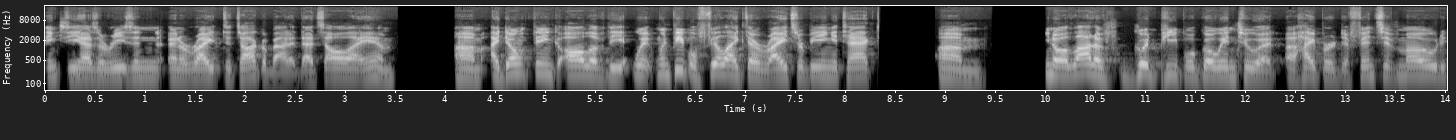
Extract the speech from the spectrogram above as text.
thinks he has a reason and a right to talk about it. That's all I am. Um, I don't think all of the when people feel like their rights are being attacked, um, you know, a lot of good people go into a, a hyper defensive mode,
